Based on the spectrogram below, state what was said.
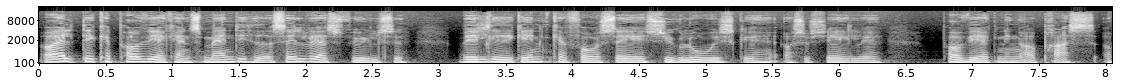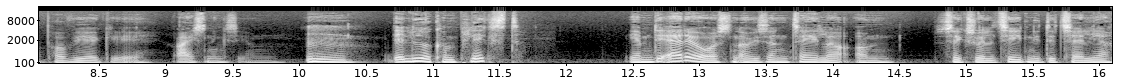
Og alt det kan påvirke hans mandighed og selvværdsfølelse, hvilket igen kan forårsage psykologiske og sociale påvirkninger og pres og påvirke rejsningsevnen. Mm, det lyder komplekst. Jamen det er det også, når vi sådan taler om seksualiteten i detaljer.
